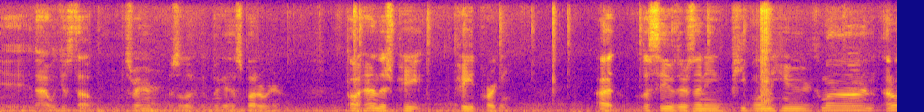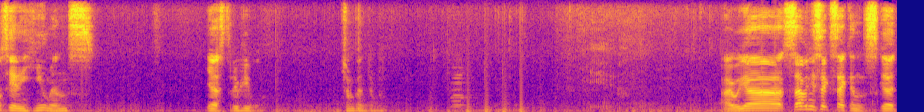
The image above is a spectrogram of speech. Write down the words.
Yeah, nah, we can stop. It's right here. There's a big ass spot over here. Oh, and there's paid paid parking. Alright, let's see if there's any people in here. Come on. I don't see any humans. Yes, three people. Jump in, jump in. Yeah. Alright, we got 76 seconds. Good.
